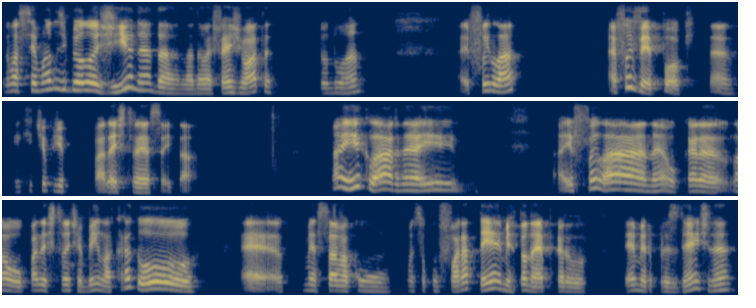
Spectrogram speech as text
Era uma semana de biologia, né, da, lá da UFRJ, todo ano. Aí fui lá, aí fui ver, pô, que, tá, que tipo de palestra é essa e tal. Aí, claro, né, aí, aí foi lá, né, o cara, lá o palestrante é bem lacrador, é, começava com, começou com fora Temer, então na época era o Temer o presidente, né,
